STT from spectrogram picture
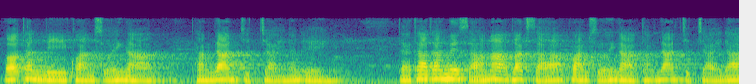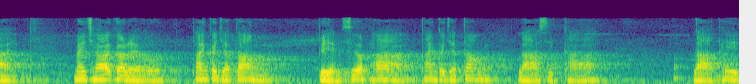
เพราะท่านมีความสวยงามทางด้านจิตใจนั่นเอง แต่ถ้าท่านไม่สามารถรักษาความสวยงามทางด้านจิตใจได้ ไม่ช้าก็เร็ว ท่านก็จะต้องเปลี่ยนเสื้อผ้า ท่านก็จะต้องลาสิกขา ลาเพศ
